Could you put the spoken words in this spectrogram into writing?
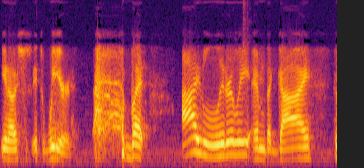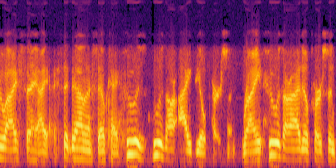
you know, it's just, it's weird, but I literally am the guy who I say, I, I sit down and I say, okay, who is, who is our ideal person, right? Who is our ideal person?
